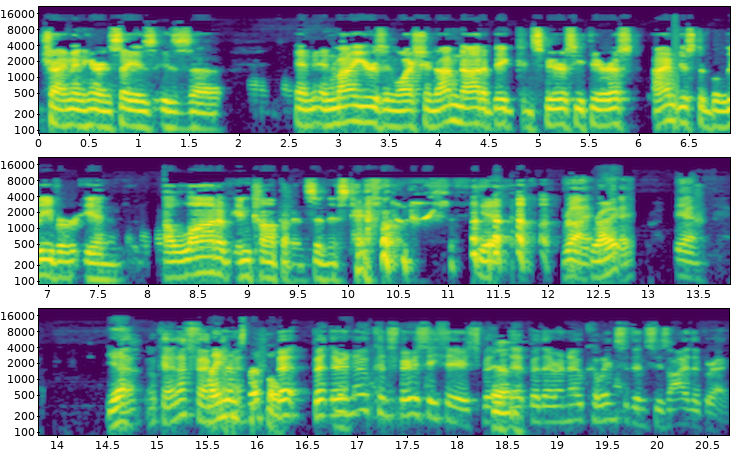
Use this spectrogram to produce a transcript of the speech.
chime in here and say is, is, uh, in, in my years in Washington, I'm not a big conspiracy theorist. I'm just a believer in a lot of incompetence in this town. yeah. Right. Right. Okay. Yeah. Yeah. yeah. Okay, that's fair. Plain and simple. But but there yeah. are no conspiracy theories, but yeah. there, but there are no coincidences either, Greg.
